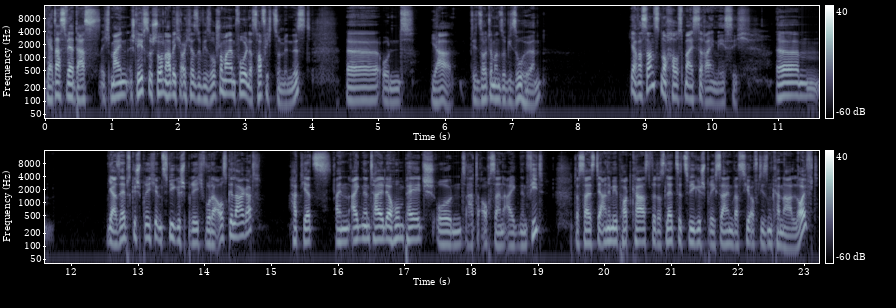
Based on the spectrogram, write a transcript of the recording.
Ja, das wäre das. Ich meine, schläfst du schon? Habe ich euch ja sowieso schon mal empfohlen. Das hoffe ich zumindest. Äh, und ja, den sollte man sowieso hören. Ja, was sonst noch Hausmeisterei-mäßig? Ähm, ja, Selbstgespräche im Zwiegespräch wurde ausgelagert hat jetzt einen eigenen Teil der Homepage und hat auch seinen eigenen Feed. Das heißt, der Anime-Podcast wird das letzte Zwiegespräch sein, was hier auf diesem Kanal läuft.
